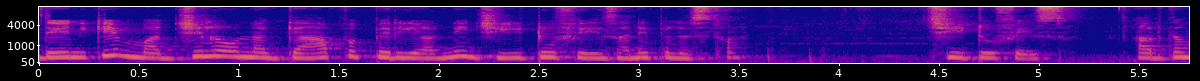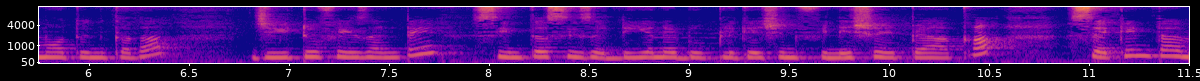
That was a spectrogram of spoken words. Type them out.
దీనికి మధ్యలో ఉన్న గ్యాప్ పీరియడ్ని జీ టూ ఫేజ్ అని పిలుస్తాం. జీ టూ ఫేజ్ అర్థమవుతుంది కదా? జీ టూ ఫేజ్ అంటే సింథసిస్ డిఎన్ఏ డూప్లికేషన్ ఫినిష్ అయిపోయాక సెకండ్ టైం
